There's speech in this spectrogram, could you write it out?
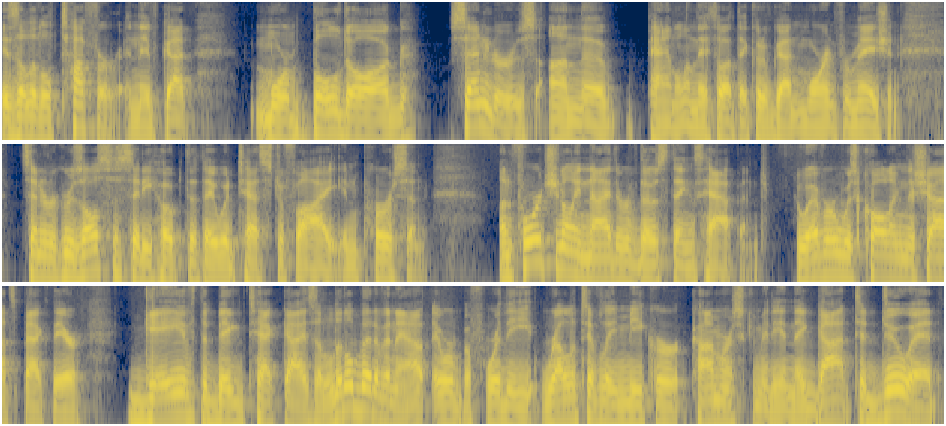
is a little tougher and they've got more bulldog senators on the panel and they thought they could have gotten more information. Senator Cruz also said he hoped that they would testify in person. Unfortunately, neither of those things happened. Whoever was calling the shots back there gave the big tech guys a little bit of an out. They were before the relatively meeker Commerce Committee, and they got to do it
